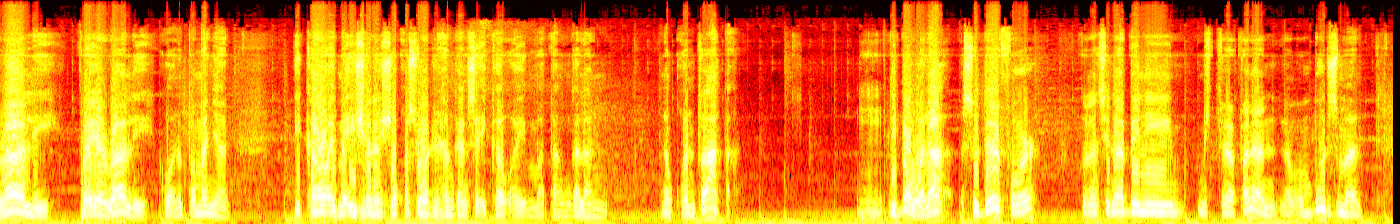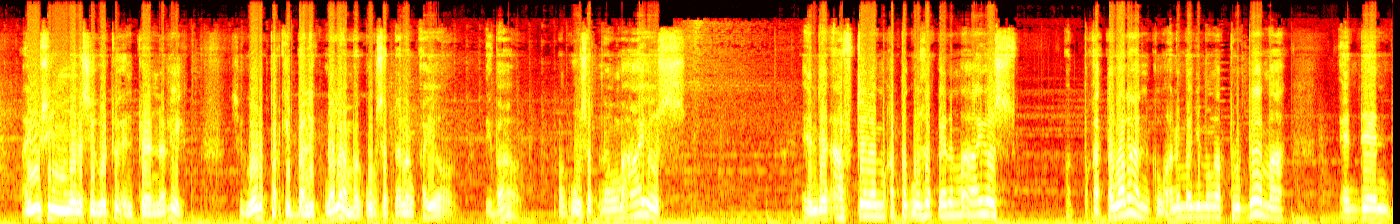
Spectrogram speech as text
rally, prayer rally, kung ano pa man yan, ikaw ay ma-issue ng show cause order hanggang sa ikaw ay matanggalan ng kontrata. Mm. Di ba wala? So therefore, tulad sinabi ni Mr. Fanan ng Ombudsman, ayusin mo muna siguro to internally. Siguro pakibalik na lang, mag-usap na lang kayo. Di ba? Mag-usap ng maayos. And then after na makapag-usap kayo ng maayos, magpakatawaran kung ano man yung mga problema, and then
